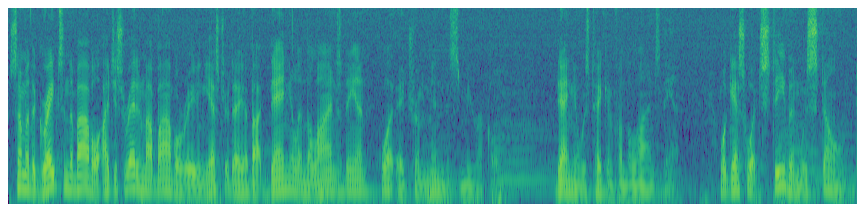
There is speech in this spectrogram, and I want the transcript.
Some of the greats in the Bible, I just read in my Bible reading yesterday about Daniel in the lion's den. What a tremendous miracle. Daniel was taken from the lion's den. Well, guess what? Stephen was stoned.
